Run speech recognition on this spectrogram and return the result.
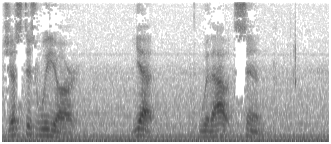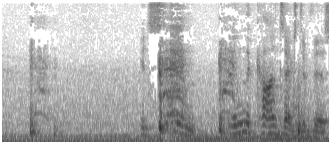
just as we are, yet without sin. It's saying, in the context of this,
